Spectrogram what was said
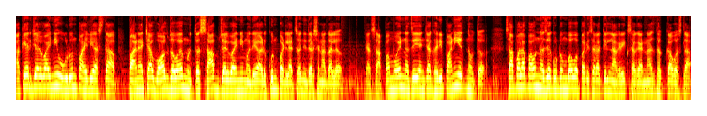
अखेर जलवाहिनी उघडून पाहिली असता पाण्याच्या वॉल्वजवळ मृत साप जलवाहिनीमध्ये अडकून पडल्याचं निदर्शनात आलं. त्या सापामुळे नजे यांच्या घरी पाणी येत नव्हतं. सापाला पाहून नजे कुटुंब व परिसरातील नागरिक सगळ्यांनाच धक्का बसला.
